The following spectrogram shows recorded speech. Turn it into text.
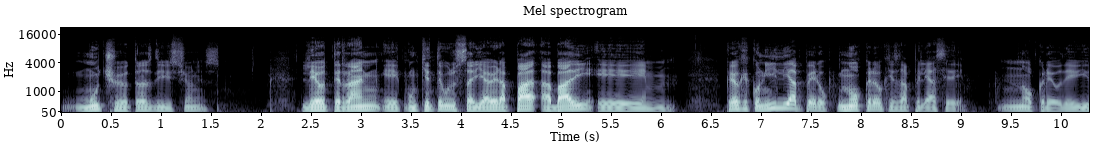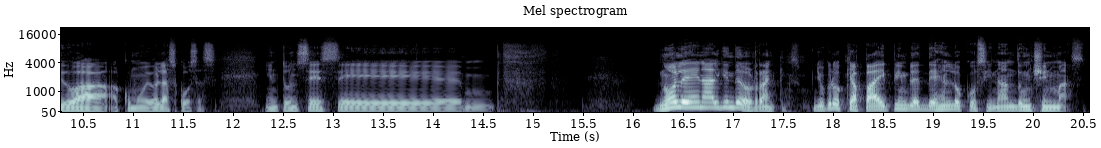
Mucho de otras divisiones. Leo Terran, eh, ¿con quién te gustaría ver a, a Buddy? Em, creo que con Ilia, pero no creo que esa pelea se dé. No creo, debido a, cómo veo las cosas. Entonces, eh, no le den a alguien de los rankings. Yo creo que a Paddy Pimblet déjenlo cocinando un chin más.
